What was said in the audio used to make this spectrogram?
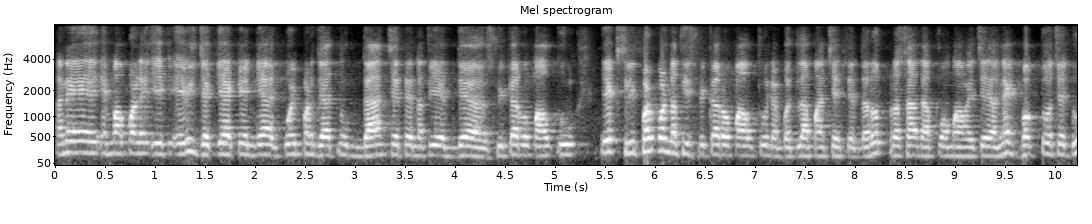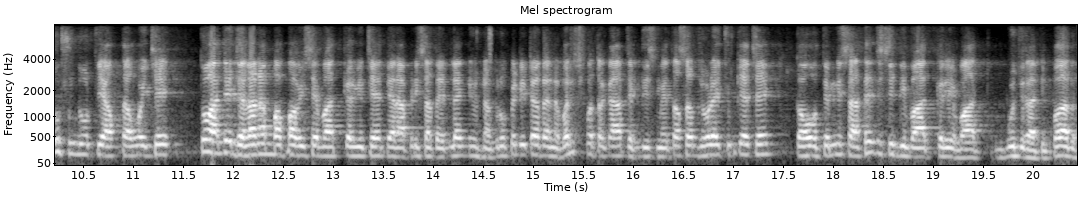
અને એમાં પણ એક એવી જગ્યા કે ત્યાં કોઈ પણ જાતનું દાન છે તે નથી સ્વીકારવામાં આવતું, એક શ્રીફળ પણ નથી સ્વીકારવામાં આવતું અને બદલામાં છે તે દરરોજ પ્રસાદ આપવામાં આવે છે. અનેક ભક્તો છે, દૂર સુદૂરથી આવતા હોય છે. તો આજે જલારામ બાપા વિશે વાત કરવી છે. ત્યારે આપણી સાથે હેડલાઇન ન્યૂઝના ગ્રુપ એડિટર અને વરિષ્ઠ પત્રકાર જગદીશ મહેતા સર જોડાઈ ચુક્યા છે. તો તેમની સાથે જ સીધી વાત કરીએ વાત ગુજરાતી પર.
